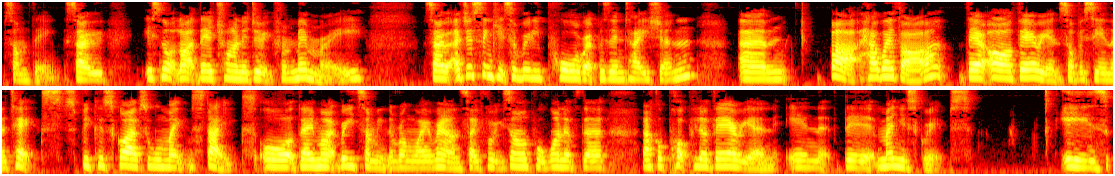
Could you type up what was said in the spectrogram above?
something. So it's not like they're trying to do it from memory. So I just think it's a really poor representation. Um, but however, there are variants obviously in the texts because scribes will make mistakes or they might read something the wrong way around. So for example, one of the like a popular variant in the manuscripts is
